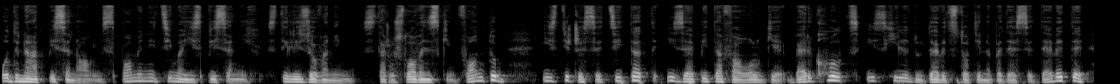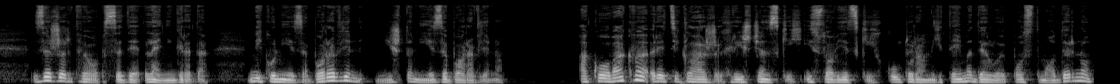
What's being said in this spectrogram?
Od natpisa na ovim spomenicima, ispisanih stilizovanim staroslovenskim fontom, ističe se citat iz epitafa Olge Bergholz iz 1959. za žrtve opsade Leningrada. Niko nije zaboravljen, ništa nije zaboravljeno. Ako ovakva reciklaža hrišćanskih i sovjetskih kulturalnih tema deluje postmoderno,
